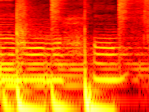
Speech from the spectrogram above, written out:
on the hump.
